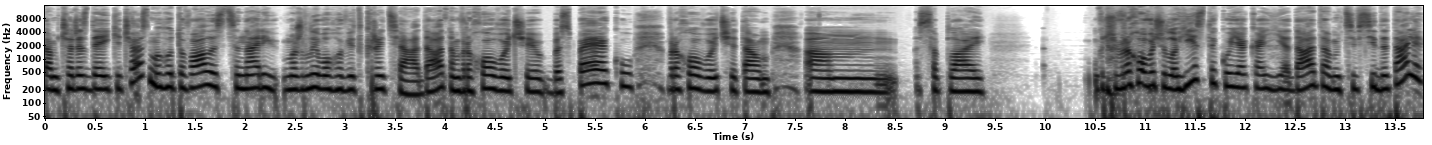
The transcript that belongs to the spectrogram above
там через деякий час ми готували сценарій можливого відкриття, да, там враховуючи безпеку, враховуючи там ем, supply, Враховуючи логістику, яка є, да, там ці всі деталі,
